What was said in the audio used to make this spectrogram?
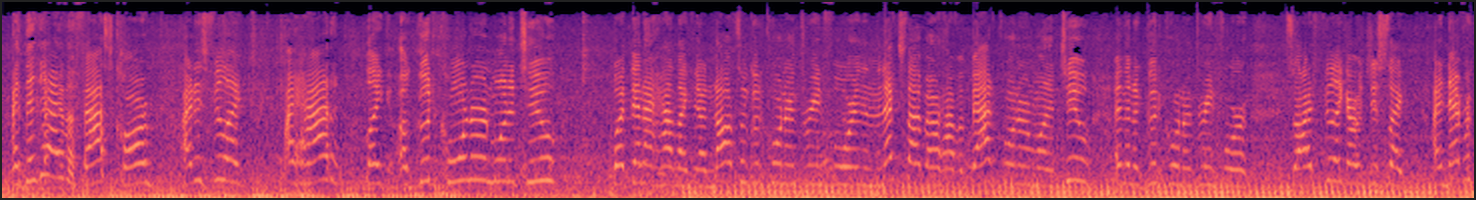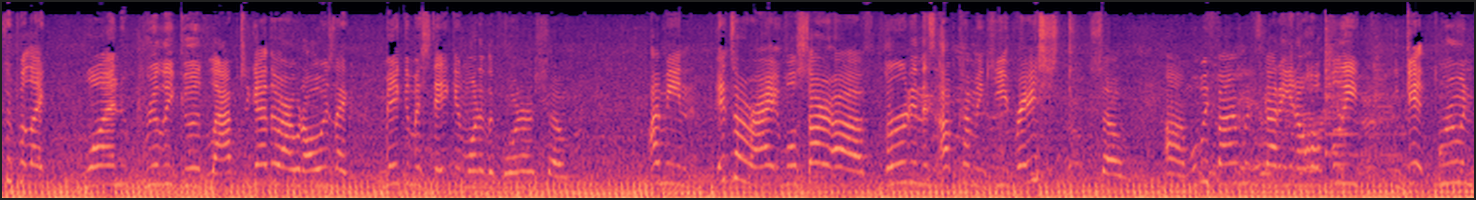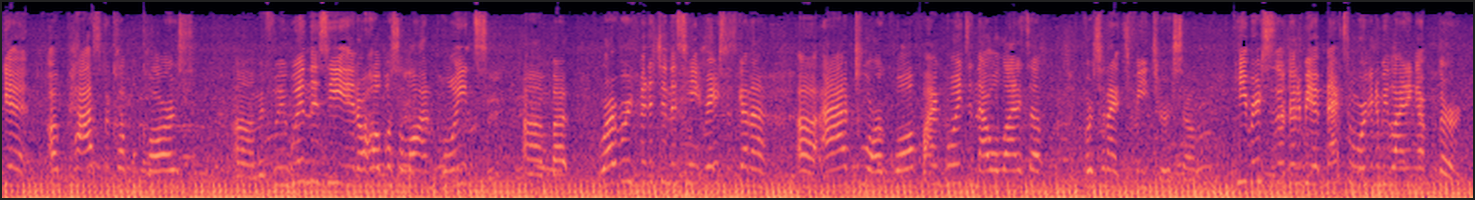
I think I have a fast car. I just feel like I had like a good corner in one and two, but then I had like a not so good corner in three and four, and then the next lap I would have a bad corner in one and two, and then a good corner in three and four. So I feel like I was just like I never could put like one really good lap together. I would always like make a mistake in one of the corners. So I mean, it's all right. We'll start uh, third in this upcoming heat race, so um, we'll be fine. We just gotta, you know, hopefully get through and get uh, past a couple cars. Um, if we win this heat, it'll help us a lot in points. Um, but wherever we finish in this heat race is gonna uh, add to our qualifying points, and that will line us up for tonight's feature. So heat races are gonna be up next, and we're gonna be lining up third.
